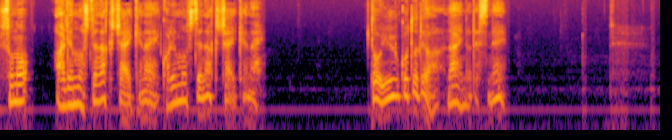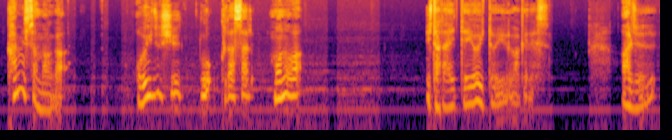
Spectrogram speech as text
そのあれも捨てなくちゃいけない、これも捨てなくちゃいけない。ということではないのですね。神様がお許しをくださるものはいただいてよいというわけです。ある、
